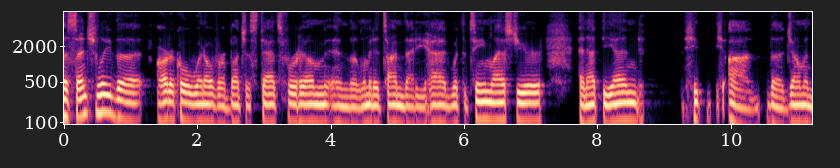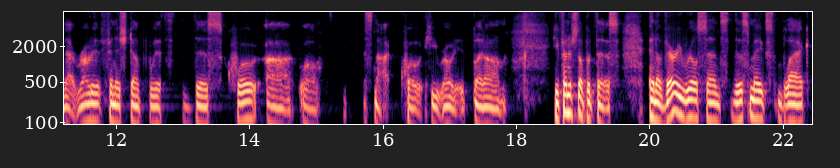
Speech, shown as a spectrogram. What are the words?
essentially, the article went over a bunch of stats for him in the limited time that he had with the team last year. And at the end, he, uh, the gentleman that wrote it finished up with this quote. Uh, well, it's not quote, he wrote it, but um, he finished up with this. In a very real sense, this makes Black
